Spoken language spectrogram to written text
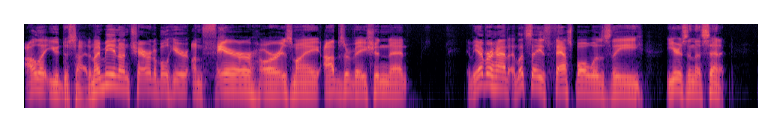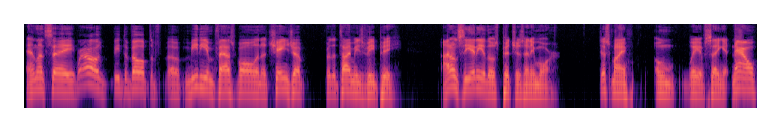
I'll let you decide. Am I being uncharitable here, unfair, or is my observation that if you ever had, let's say his fastball was the years in the Senate, and let's say, well, he developed a, a medium fastball and a changeup for the time he's VP. I don't see any of those pitches anymore. Just my own way of saying it. Now,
